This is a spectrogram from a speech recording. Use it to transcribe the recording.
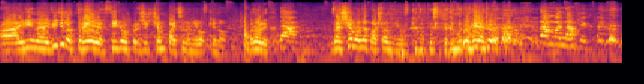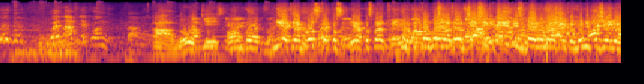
А Ирина видела трейлер фильма, прежде чем пойти на него в кино? Ролик. Да, Зачем она пошла на него в кино после такого трейлера? там Бен Аффлек. Бен Аффлек, он, да. А, ну окей. Он Бэтмен. Нет, я просто пос- я посмотрел трейлер, потом посмотрел Часик Эйми с Беном Аффлеком и не пожалел.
